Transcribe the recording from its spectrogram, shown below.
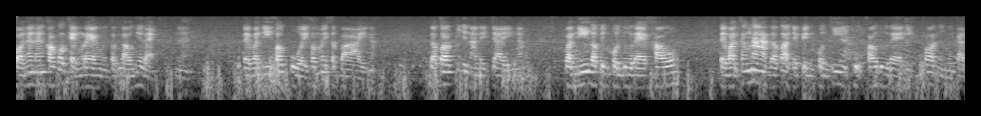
ก่อนหน้านั้นเขาก็แข็งแรงเหมือนกับเรานี่แหละนะแต่วันนี้เขาป่วยเขาไม่สบายนะแล้วก็พิจารณาในใจนะวันนี้เราเป็นคนดูแลเขาแต่วันข้างหน้าเราก็อาจจะเป็นคนที่ถูกเขาดูแลอีกทอดหนึ่งเหมือนกัน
